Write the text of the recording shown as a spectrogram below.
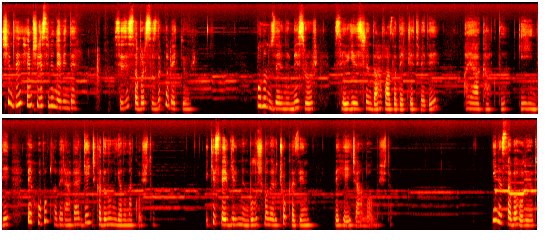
Şimdi hemşiresinin evinde. Sizi sabırsızlıkla bekliyor. Bunun üzerine Mesrur sevgilisini daha fazla bekletmedi. Ayağa kalktı, giyindi ve Hubub'la beraber genç kadının yanına koştu. İki sevgilinin buluşmaları çok hazin ve heyecanlı olmuştu. Yine sabah oluyordu.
